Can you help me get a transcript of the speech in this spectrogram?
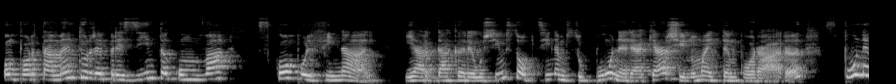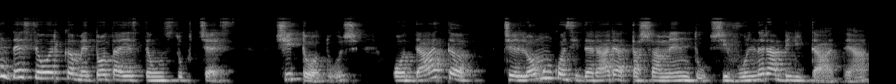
comportamentul reprezintă cumva scopul final. Iar dacă reușim să obținem supunerea chiar și numai temporară, spunem deseori că metoda este un succes. Și totuși, odată ce luăm în considerare atașamentul și vulnerabilitatea,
